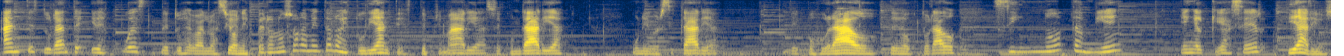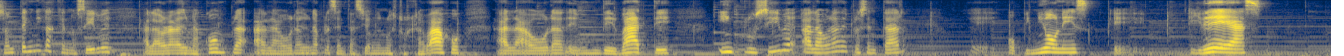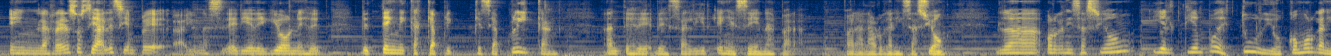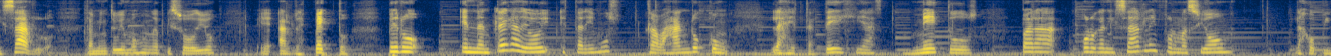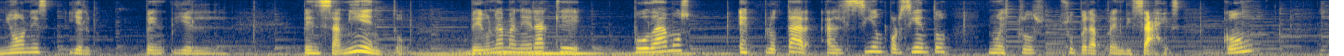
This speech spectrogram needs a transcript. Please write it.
antes, durante y después de tus evaluaciones, pero no solamente a los estudiantes de primaria, secundaria, universitaria, de posgrado, de doctorado, sino también en el quehacer diario. Son técnicas que nos sirven a la hora de una compra, a la hora de una presentación en nuestros trabajos, a la hora de un debate, inclusive a la hora de presentar eh, opiniones, eh, ideas. En las redes sociales siempre hay una serie de guiones, de, técnicas que, que, se aplican antes de, salir en escena para, para la organización. La organización y el tiempo de estudio, cómo organizarlo. También tuvimos un episodio eh, al respecto. Pero en la entrega de hoy estaremos trabajando con las estrategias, métodos, para organizar la información, las opiniones y el, y el pensamiento de una manera que podamos explotar al 100% nuestros superaprendizajes con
